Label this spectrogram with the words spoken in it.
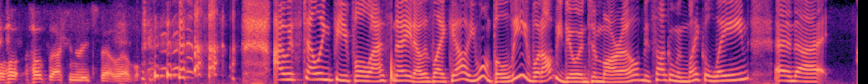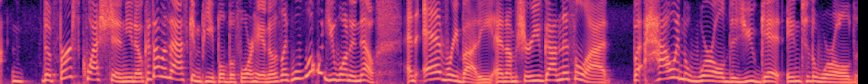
Well, ho- hopefully, I can reach that level. I was telling people last night, I was like, oh, you won't believe what I'll be doing tomorrow. I'll be talking with Michael Lane. And uh, the first question, you know, because I was asking people beforehand, I was like, well, what would you want to know? And everybody, and I'm sure you've gotten this a lot, but how in the world did you get into the world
